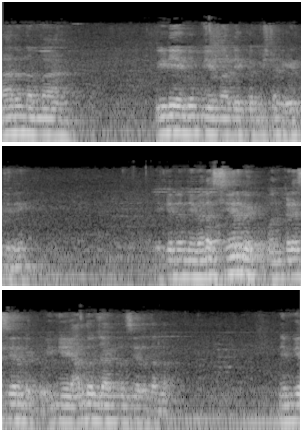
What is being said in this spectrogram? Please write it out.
ನಾನು ನಮ್ಮ ಪಿ ಡಿ ಎಗೂ ಪಿ ಎಂ ಆರ್ ಡಿ ಕಮಿಷನರ್ಗೆ ಹೇಳ್ತೀನಿ. ಏಕೆಂದರೆ ನೀವೆಲ್ಲ ಸೇರಬೇಕು, ಒಂದು ಕಡೆ ಸೇರಬೇಕು. ಹಿಂಗೆ ಯಾರ್ದೋ ಜಾಗದಲ್ಲಿ ಸೇರೋದಲ್ಲ. ನಿಮ್ಗೆ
